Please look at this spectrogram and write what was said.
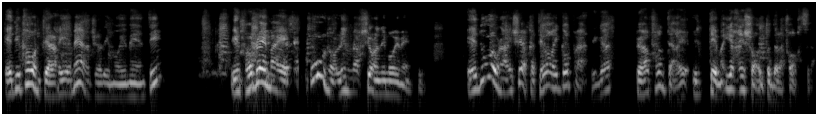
e di fronte al riemergere dei movimenti, il problema è uno, l'immersione nei movimenti e due, una ricerca teorico-pratica per affrontare il tema irrisolto della forza.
